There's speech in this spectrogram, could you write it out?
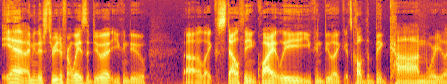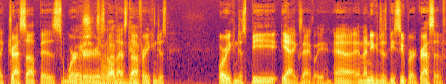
yeah, I mean, there's three different ways to do it. You can do uh, like stealthy and quietly. You can do like it's called the big con, where you like dress up as workers Ocean's and all that stuff, deal. or you can just, or you can just be yeah, exactly, uh, and then you can just be super aggressive.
